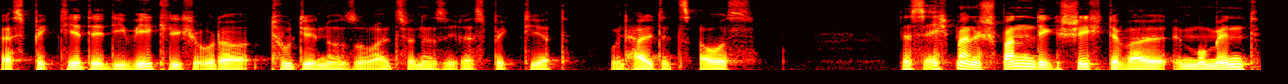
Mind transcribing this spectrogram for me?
Respektiert ihr die wirklich oder tut ihr nur so, als wenn er sie respektiert und haltet's aus? Das ist echt mal eine spannende Geschichte, weil im Moment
